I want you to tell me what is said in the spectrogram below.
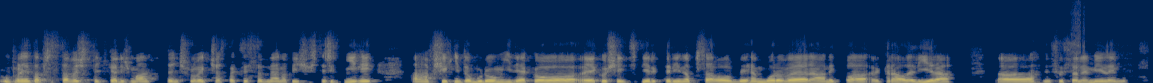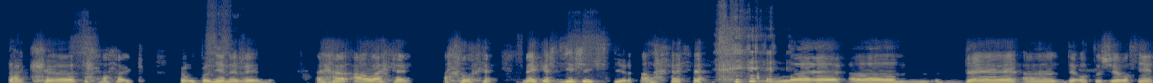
úplně ta představa, že teďka, když má ten člověk čas, tak si sedne a napíše čtyři knihy a všichni to budou mít jako, jako Shakespeare, který napsal během morové rány krále Líra, jestli se nemýlim, tak, tak to úplně nevím. ale ale ne každý je Shakespeare, ale, ale uh, jde, uh, jde o to, že vlastně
